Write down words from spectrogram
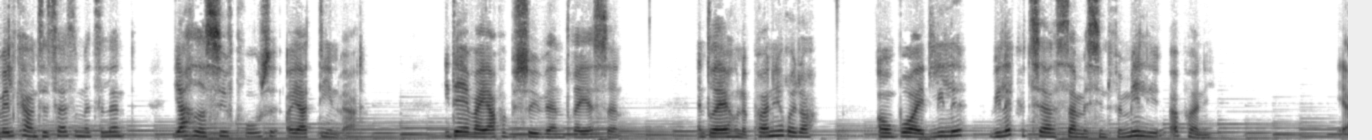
velkommen til Tasset med Talent. Jeg hedder Sif Kruse, og jeg er din vært. I dag var jeg på besøg ved Andrea Sand. Andrea hun er ponyrytter, og hun bor i et lille villakvarter sammen med sin familie og pony. Ja,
